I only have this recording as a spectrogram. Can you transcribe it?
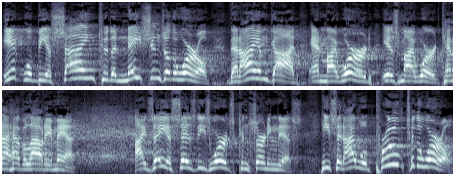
it will be a sign to the nations of the world that I am God and my word is my word. Can I have a loud amen? Isaiah says these words concerning this. He said, I will prove to the world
